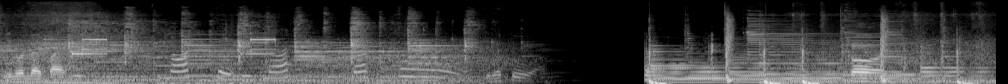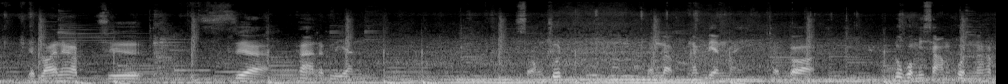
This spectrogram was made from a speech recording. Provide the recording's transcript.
ขี่รถอะไรไป รถติดรถ รถตู้ขี่รถตู้เหรอก็เรียบร้อยนะครับ ซื้อเสื้อผ้านักเรียน สองชุดสำหรับนักเรียนใหม่ แล้วก็ลูกผมมีสามคนนะครับ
